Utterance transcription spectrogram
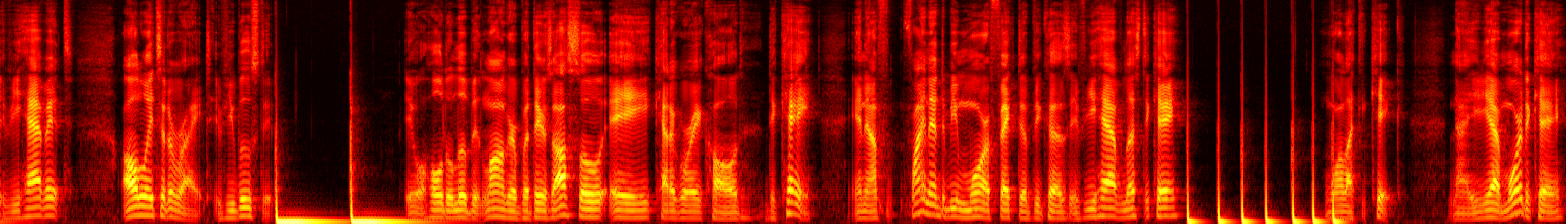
If you have it all the way to the right, if you boost it, it will hold a little bit longer, but there's also a category called decay. And I find that to be more effective because if you have less decay, more like a kick. Now, if you have more decay,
